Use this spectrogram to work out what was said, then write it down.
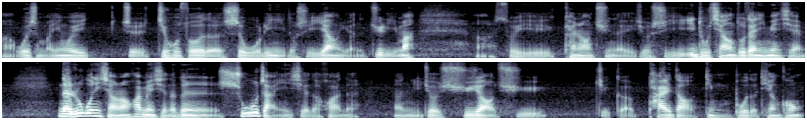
啊，为什么？因为这几乎所有的事物离你都是一样远的距离嘛啊，所以看上去呢，也就是一一堵墙堵在你面前。那如果你想让画面显得更舒展一些的话呢，那你就需要去这个拍到顶部的天空，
